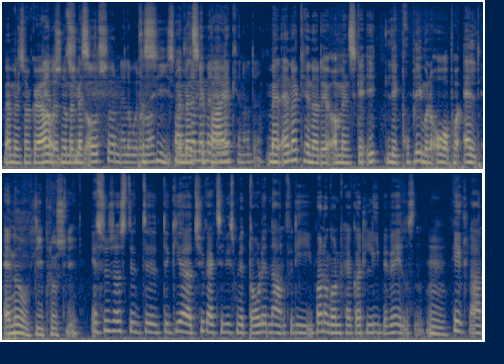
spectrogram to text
hvad man så gør. eller og sådan noget. tyk man, og sund, eller whatever. præcis, Bare men man skal med, man bare anerkender det. man anerkender det, og man skal ikke lægge problemerne over på alt andet lige pludselig. Jeg synes også, det, det, det giver tyk aktivisme et dårligt navn, fordi i bund og grund kan jeg godt lide bevægelsen. Mm. Helt klart.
